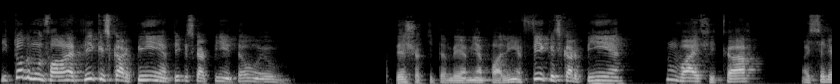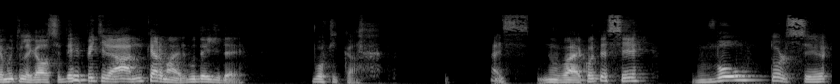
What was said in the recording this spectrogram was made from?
E todo mundo fala, né? Fica escarpinha, fica escarpinha. Então eu deixo aqui também a minha palhinha. Fica escarpinha, não vai ficar. Mas seria muito legal se de repente ele, ah, não quero mais, mudei de ideia. Vou ficar. Mas não vai acontecer. Vou torcer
